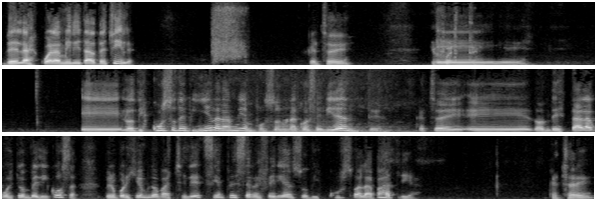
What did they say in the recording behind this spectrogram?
de la Escuela Militar de Chile. ¿Cachai? Eh, eh, los discursos de Piñera también, pues son una cosa evidente, ¿cachai? Eh, donde está la cuestión belicosa. Pero, por ejemplo, Bachelet siempre se refería en su discurso a la patria, ¿cachai?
